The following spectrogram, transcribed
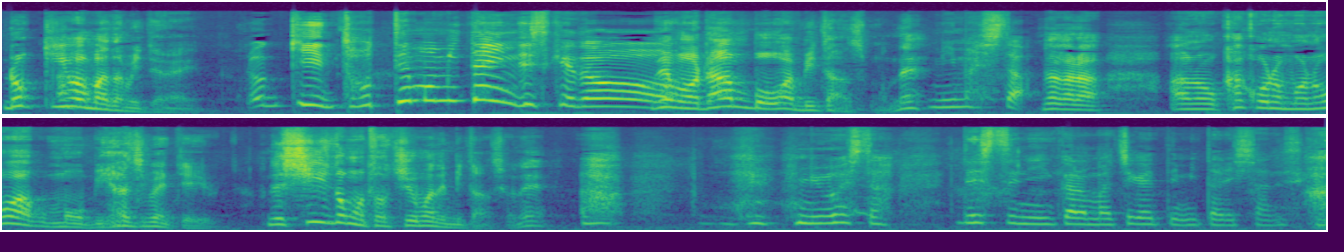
ロッキーはまだ見てないロッキーとっても見たいんですけど。でもランボーは見たんですもんね見ました。だからあの過去のものはもう見始めているでシードも途中まで見たんですよね 見ました。デスティニーから間違えて見たりしたんですけど。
